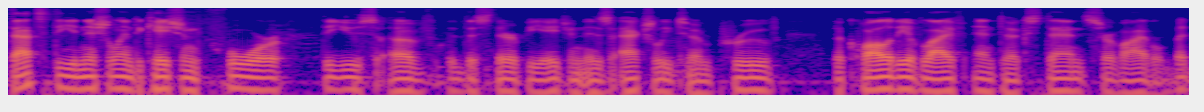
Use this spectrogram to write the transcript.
that's the initial indication for the use of this therapy agent is actually to improve the quality of life and to extend survival. But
